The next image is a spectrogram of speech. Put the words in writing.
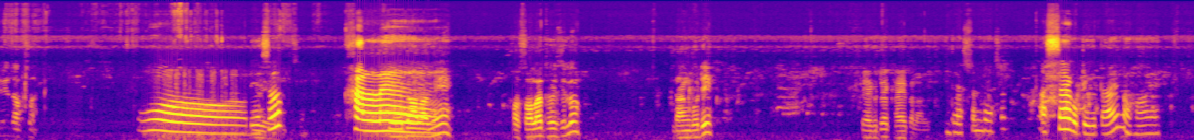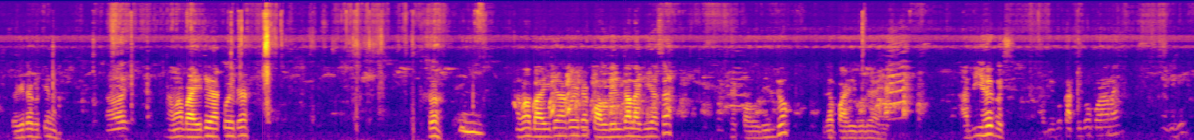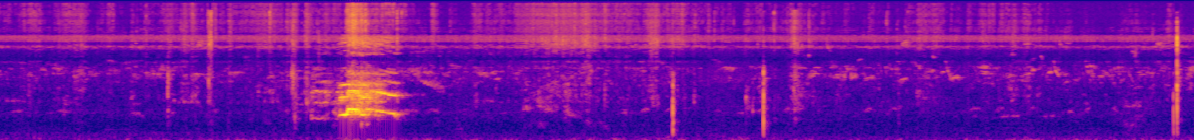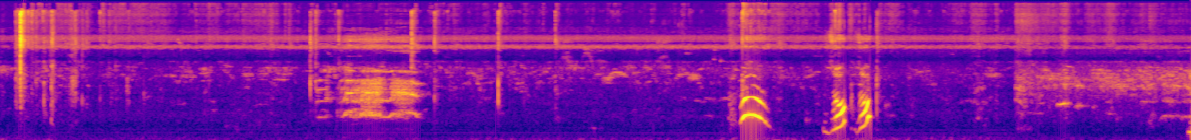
এই দাচা। অ' দেচোন খালে। আমি সচলাই থৈছিলোঁ দাংবডি সেইগোটাই খাই পেলালোঁ। দেচোন দেচোন। আছে গোটেইকেইটাই নহয়। সেইকেইটা গুটি নাই। হয় আমাৰ বাৰীতে আকৌ এতিয়া আমাৰ বাৰীতে আকৌ এতিয়া কলডিল এটা লাগি আছে। সেই কলডিলটো এতিয়া পাৰিবলৈ আহিছে। হাবি হৈ গৈছে। কাটিব পৰা নাই।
